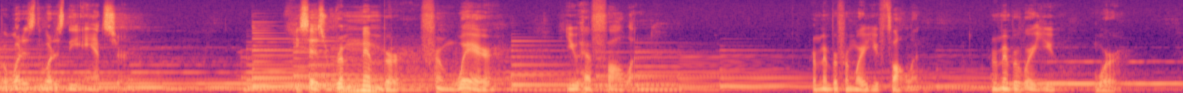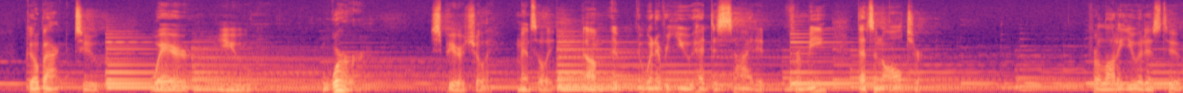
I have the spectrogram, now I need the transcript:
But what is, what is the answer? He says, Remember from where you have fallen. Remember from where you've fallen. Remember where you were. Go back to where you were spiritually, mentally. Um, whenever you had decided. For me, that's an altar. For a lot of you, it is too.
